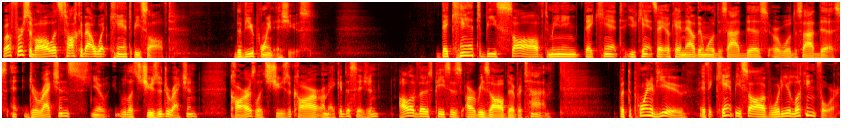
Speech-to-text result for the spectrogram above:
Well, first of all, let's talk about what can't be solved the viewpoint issues they can't be solved, meaning they can't, you can't say, okay, now then we'll decide this or we'll decide this. Uh, directions, you know, let's choose a direction. Cars, let's choose a car or make a decision. All of those pieces are resolved over time. But the point of view, if it can't be solved, what are you looking for?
